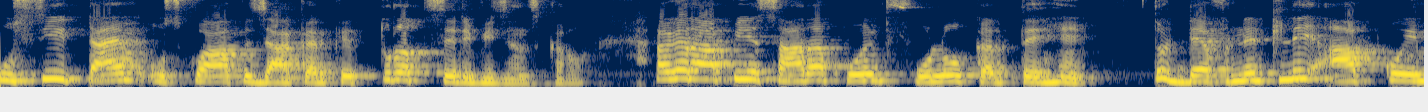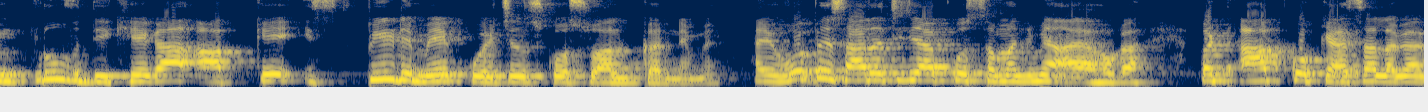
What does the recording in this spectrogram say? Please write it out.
उसी टाइम उसको आप जाकर के तुरंत से रिविजन करो। अगर आप ये सारा पॉइंट फॉलो करते हैं तो डेफिनेटली आपको इंप्रूव दिखेगा आपके स्पीड में क्वेश्चंस को सॉल्व करने में। आई होप ये सारा चीज़ आपको समझ में आया होगा। बट आपको कैसा लगा?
